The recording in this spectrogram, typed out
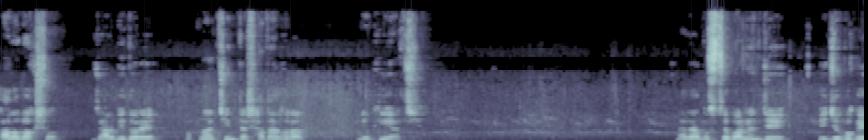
কালো বাক্স, যার ভিতরে আপনার চিন্তা সাদা ঘোড়া লুকিয়ে আছে। রাজা বুঝতে পারলেন যে এই যুবকে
